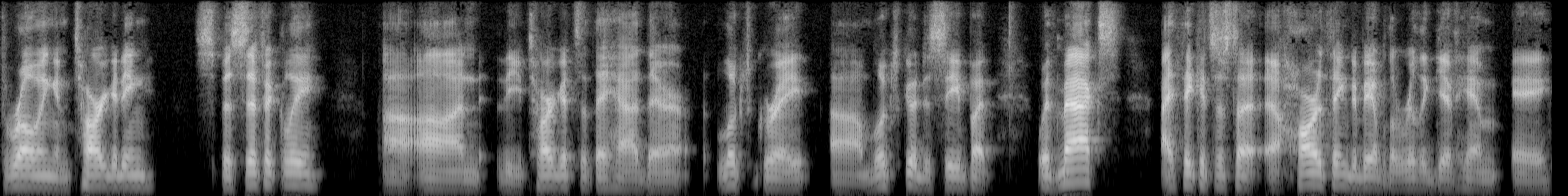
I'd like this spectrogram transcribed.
throwing and targeting specifically uh, on the targets that they had there. Looked great, um, looked good to see. But with Max, I think it's just a, a hard thing to be able to really give him a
